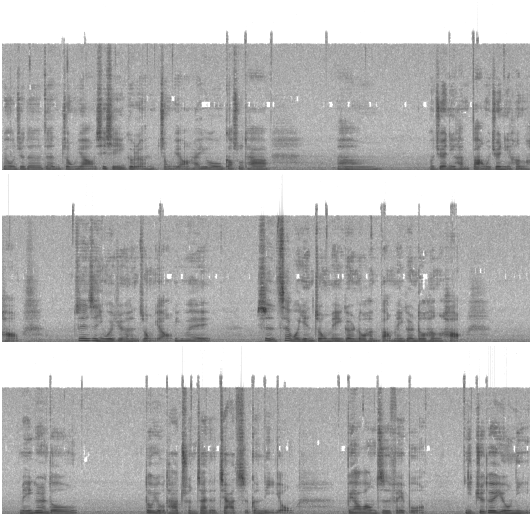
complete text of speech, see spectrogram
因为我觉得这很重要，谢谢一个人很重要。还有告诉他，嗯，我觉得你很棒，我觉得你很好，这件事情我也觉得很重要，因为是在我眼中，每一个人都很棒，每一个人都很好，每一个人都。都有他存在的价值跟理由，不要妄自菲薄，你绝对有你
